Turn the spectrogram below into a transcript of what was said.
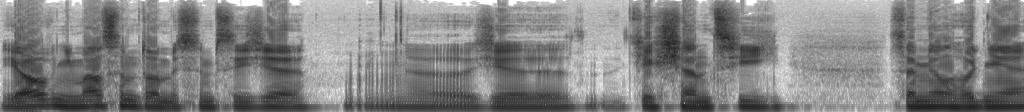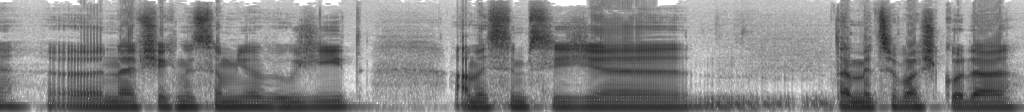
jo, vnímal jsem to, myslím si, že, eh, že těch šancí jsem měl hodně, eh, ne všechny jsem měl využít a myslím si, že tam je třeba škoda,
